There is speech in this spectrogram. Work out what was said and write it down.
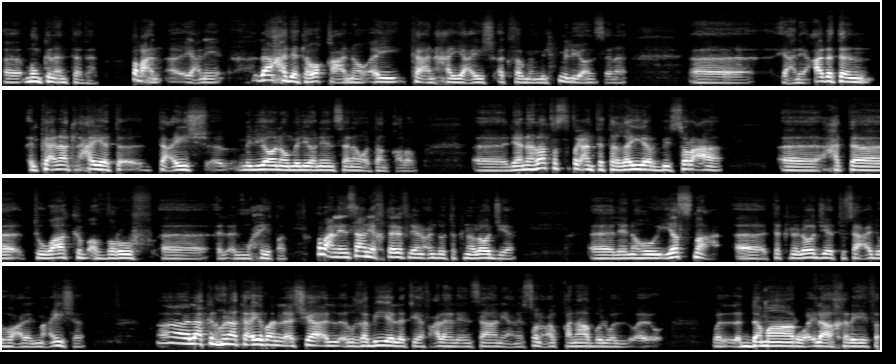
ممكن أن تذهب. طبعا يعني لا أحد يتوقع أنه أي كائن حي يعيش أكثر من مليون سنة. يعني عادة الكائنات الحية تعيش مليون أو مليونين سنة وتنقرض. آه، لأنها لا تستطيع أن تتغير بسرعة آه، حتى تواكب الظروف آه، المحيطة. طبعا الإنسان يختلف لأنه عنده تكنولوجيا. لأنه يصنع تكنولوجيا تساعده على المعيشة. لكن هناك أيضا الأشياء الغبية التي يفعلها الإنسان يعني صنع القنابل والدمار وإلى آخره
